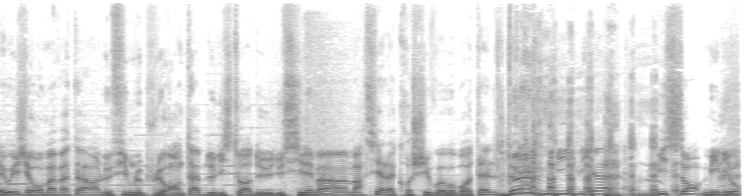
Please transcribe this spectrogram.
Et oui, Jérôme Avatar, hein, le film le plus rentable de l'histoire du, du cinéma. hein. Martial, accrochez-vous à vos bretelles. 2 milliards 800 millions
